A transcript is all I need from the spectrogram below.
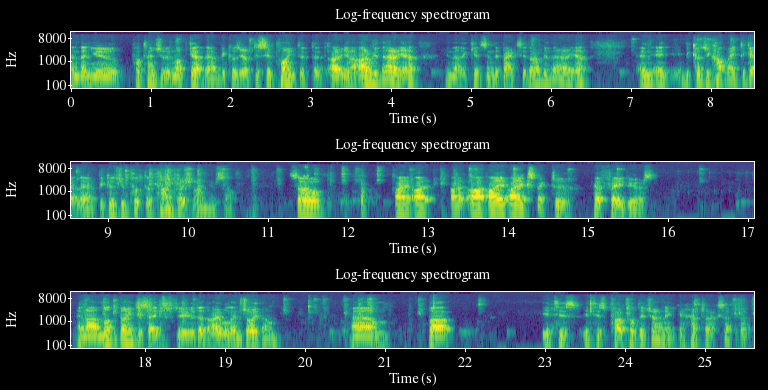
And then you potentially not get there because you're disappointed that uh, you know are we there yet? You know the kids in the backseat are we there yet and, and, because you can't wait to get there because you put the time pressure on yourself. So I, I, I, I, I expect to have failures. And I'm not going to say to you that I will enjoy them, um, but it is it is part of the journey. You have to accept that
